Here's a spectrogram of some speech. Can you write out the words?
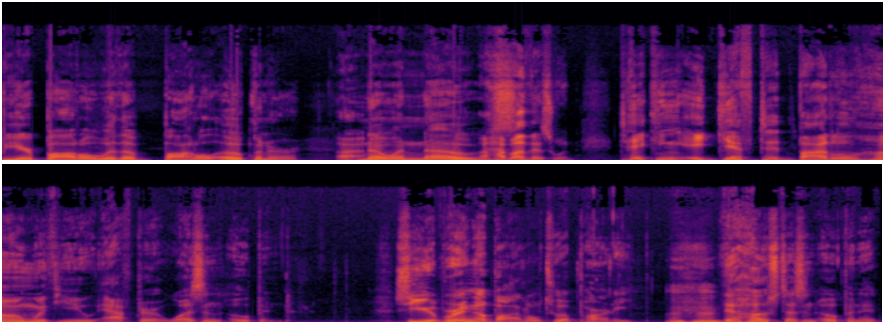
beer bottle with a bottle opener. no one knows. Uh, how about this one? Taking a gifted bottle home with you after it wasn't opened. So you bring a bottle to a party, Mm-hmm. the host doesn't open it,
